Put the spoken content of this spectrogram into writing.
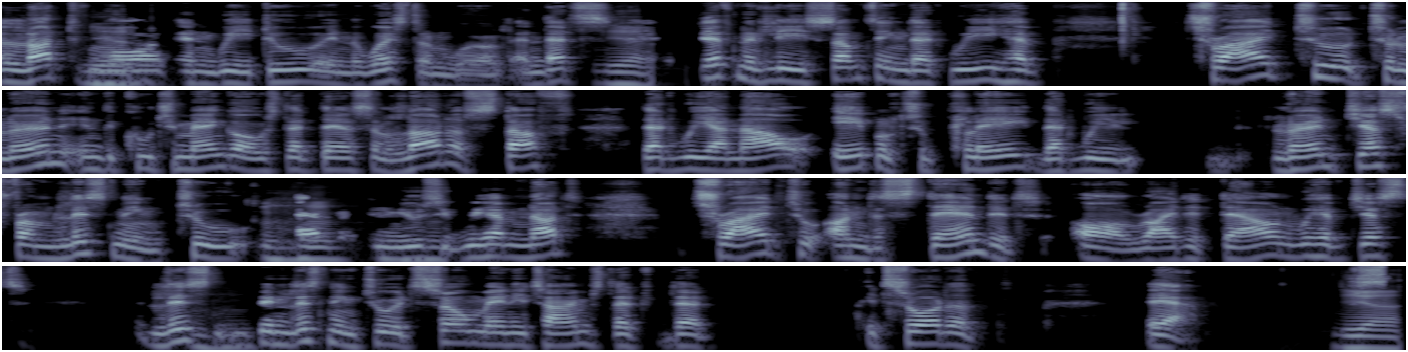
a lot Yeah. more than we do in the Western world, and that's Yeah. definitely something that we have tried to to learn in the Cuchimangos that there's a lot of stuff that we are now able to play that we learned just from listening to hmm African music. We have not tried to understand it or write it down. We have just listen, Mhm. been listening to it so many times that that it sort of yeah Yeah.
